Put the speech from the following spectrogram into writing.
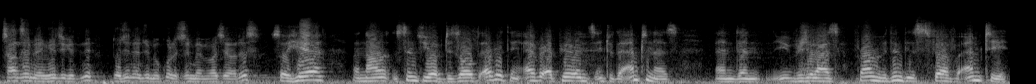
창제 맹해지기니 도진 내주면 꼴을 심면 맞아야 돼 So here, uh, now since you have dissolved everything, every appearance into the emptiness, and then you visualize from within this sphere of empty,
